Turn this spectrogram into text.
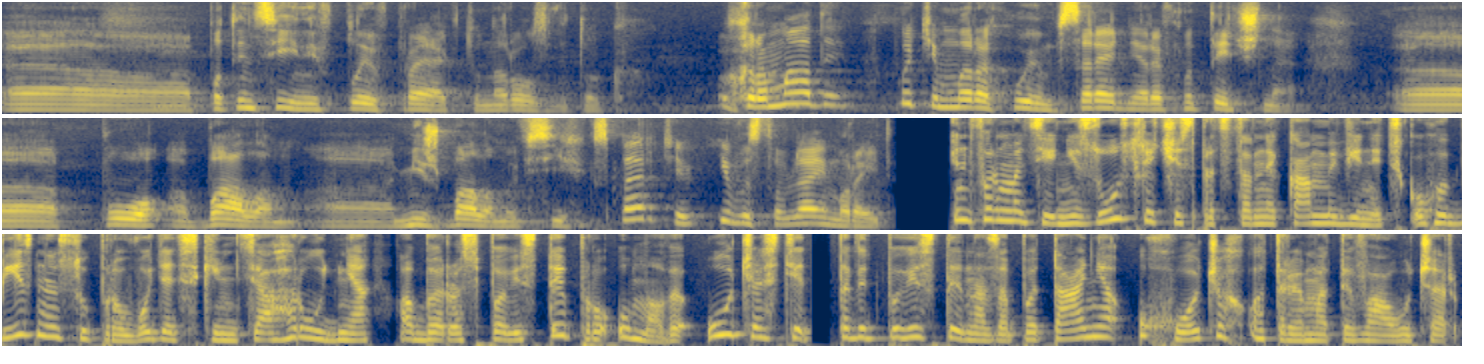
е, потенційний вплив проекту на розвиток громади. Потім ми рахуємо середнє арифметичне е, по балам е, між балами всіх експертів і виставляємо рейтинг. Інформаційні зустрічі з представниками вінницького бізнесу проводять з кінця грудня, аби розповісти про умови участі та відповісти на запитання охочих отримати ваучер.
